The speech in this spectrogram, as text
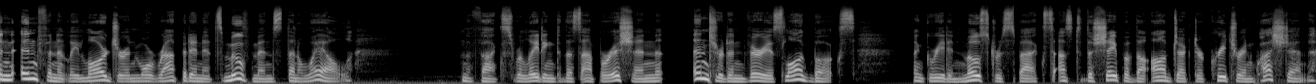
and infinitely larger and more rapid in its movements than a whale. The facts relating to this apparition, entered in various logbooks, agreed in most respects as to the shape of the object or creature in question,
